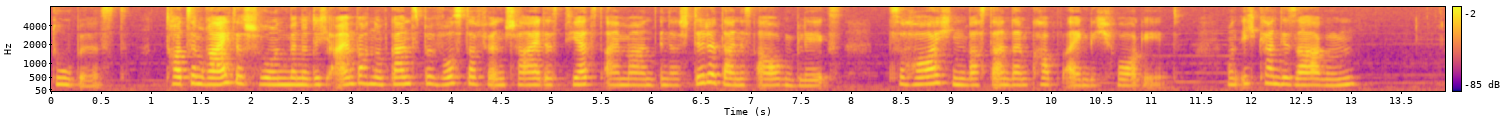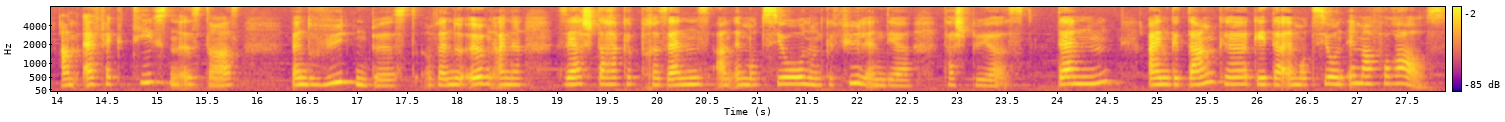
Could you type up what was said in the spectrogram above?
du bist. Trotzdem reicht es schon, wenn du dich einfach nur ganz bewusst dafür entscheidest, jetzt einmal in der Stille deines Augenblicks zu horchen, was da in deinem Kopf eigentlich vorgeht. Und ich kann dir sagen, am effektivsten ist das, wenn du wütend bist, wenn du irgendeine sehr starke Präsenz an Emotionen und Gefühl in dir verspürst. Denn ein Gedanke geht der Emotion immer voraus.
